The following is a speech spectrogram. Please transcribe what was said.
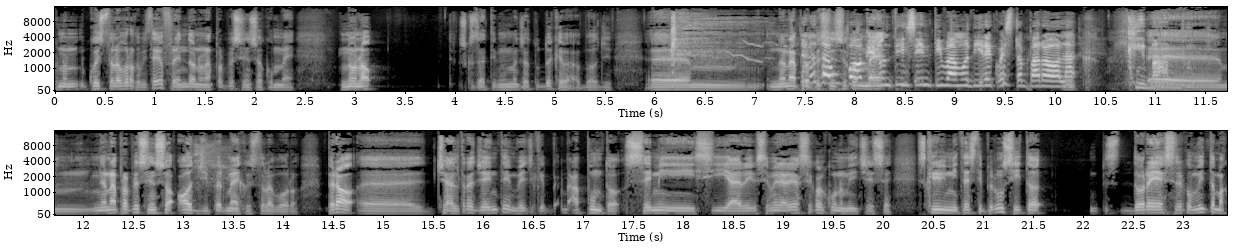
non, questo lavoro che mi stai offrendo non ha proprio senso con me. Non ho. Scusate, mi ho mangiato due kebab oggi. Ehm, non ha proprio senso con me. un po' che non ti sentivamo dire questa parola. Ecco. Kebab. Ehm, non ha proprio senso oggi per me questo lavoro. Però eh, c'è altra gente invece che, appunto, se mi, si arri- se mi arrivasse qualcuno e mi dicesse scrivimi testi per un sito, dovrei essere convinto, ma,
